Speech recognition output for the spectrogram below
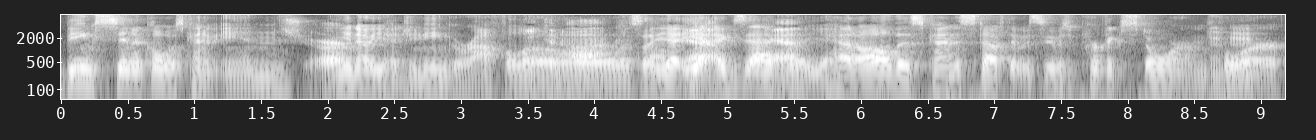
being cynical was kind of in. Sure. You know, you had Janeane Garofalo. Ethan Hawke. Was like, yeah, yeah, yeah. exactly. Yeah. You had all this kind of stuff that was it was a perfect storm Mm-hmm. for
